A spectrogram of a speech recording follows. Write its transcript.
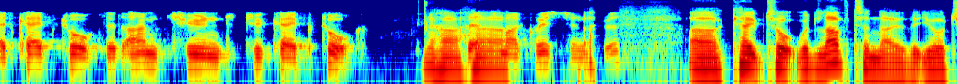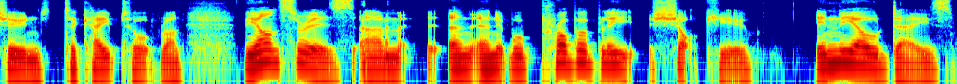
at Cape Talk that I'm tuned to Cape Talk? That's my question, Chris. Uh, Cape Talk would love to know that you're tuned to Cape Talk, Ron. The answer is, um, and, and it will probably shock you, in the old days,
